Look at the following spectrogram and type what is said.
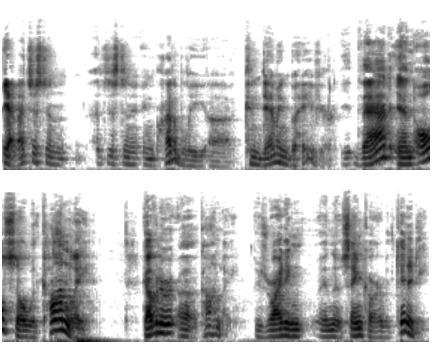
yeah, that's just an that's just an incredibly uh, condemning behavior. That and also with Connally, Governor uh, Connally, who's riding in the same car with Kennedy.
